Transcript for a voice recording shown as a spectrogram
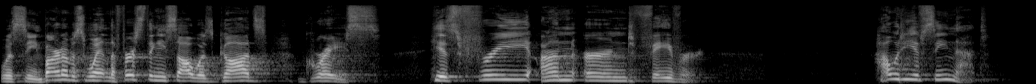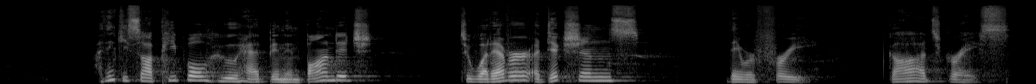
was seen. Barnabas went, and the first thing he saw was God's grace, his free, unearned favor. How would he have seen that? I think he saw people who had been in bondage to whatever addictions, they were free. God's grace,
